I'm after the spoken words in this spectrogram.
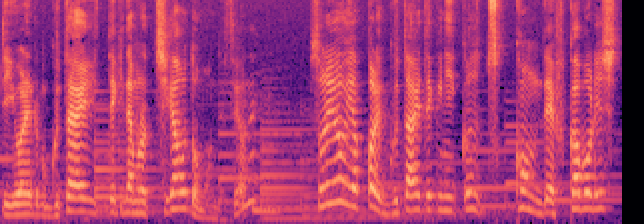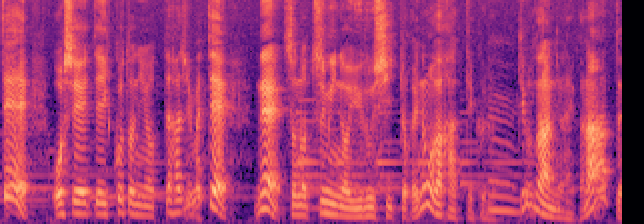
て言われる具体的なもの違うと思うんですよね。それをやっぱり具体的に一個ずつ突っ込んで深掘りして教えていくことによって初めてねその罪の許しとかいうのも分かってくるっていうことなんじゃないかなって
